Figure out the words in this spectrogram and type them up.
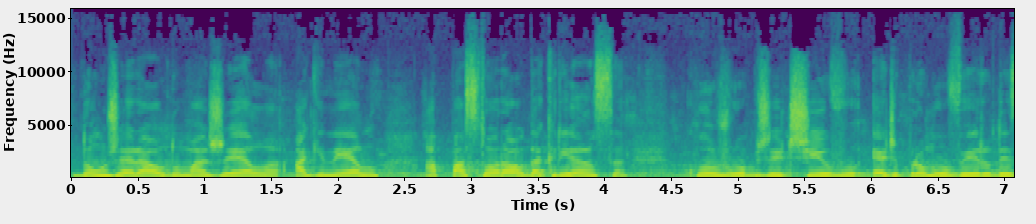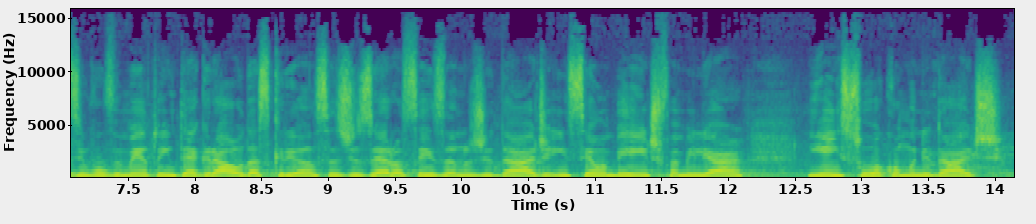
Dom Geraldo Magela Agnello, a Pastoral da Criança, cujo objetivo é de promover o desenvolvimento integral das crianças de 0 a 6 anos de idade em seu ambiente familiar e em sua comunidade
